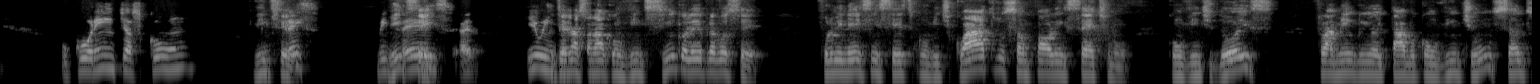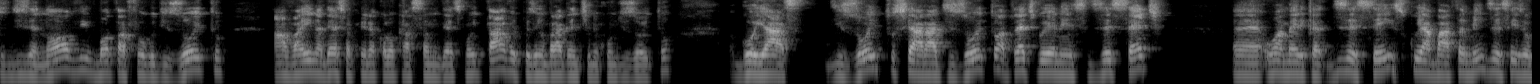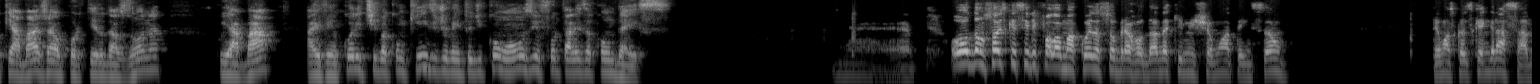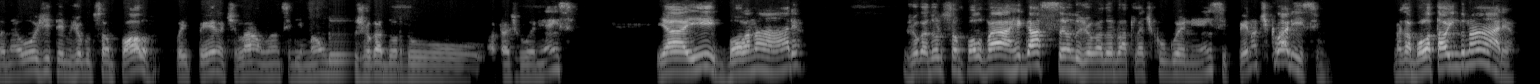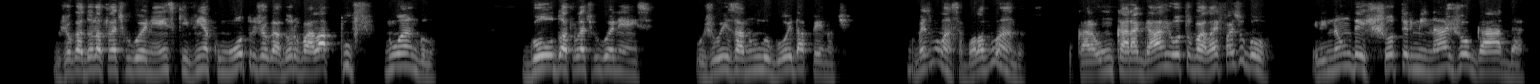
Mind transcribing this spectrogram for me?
o Corinthians com 26. 23, 26. E o Inter? Internacional com 25, eu leio para você. Fluminense em sexto com 24, São Paulo em sétimo com 22, Flamengo em oitavo com 21, Santos 19, Botafogo 18, Havaí na 11 colocação em 18, depois vem o Bragantino com 18, Goiás 18, Ceará 18, Atlético Goianiense 17, é, o América 16, Cuiabá também 16, é o Cuiabá já é o porteiro da zona, Cuiabá, aí vem o Coritiba com 15, Juventude com 11 e o Fortaleza com 10. É... Não, só esqueci de falar uma coisa sobre a rodada que me chamou a atenção. Tem umas coisas que é engraçada, né? Hoje teve jogo do São Paulo, foi pênalti lá, um lance de mão do jogador do Atlético Goianiense. E aí, bola na área. O jogador do São Paulo vai arregaçando o jogador do Atlético Goianiense, pênalti claríssimo. Mas a bola tá indo na área. O jogador do Atlético Goianiense que vinha com outro jogador vai lá, puf, no ângulo. Gol do Atlético Goianiense. O juiz anula o gol e dá pênalti. No mesmo lance, a bola voando. O cara, um cara agarra e o outro vai lá e faz o gol. Ele não deixou terminar a jogada.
